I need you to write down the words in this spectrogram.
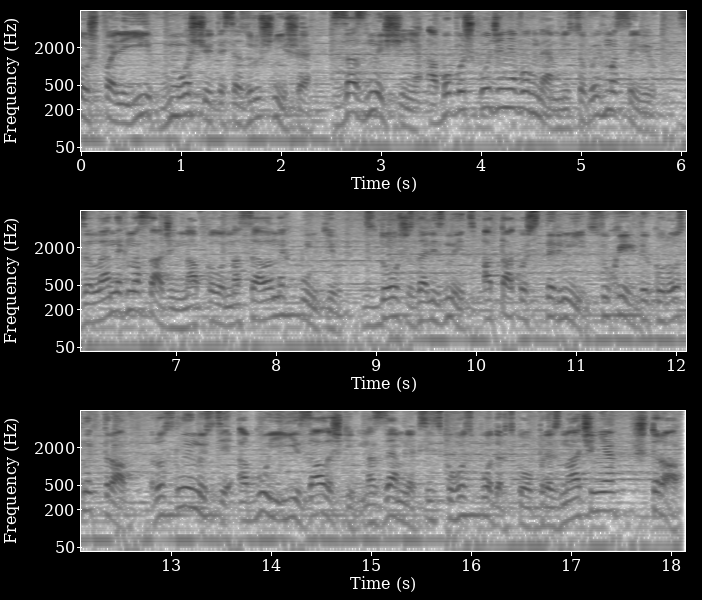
тож палії вмощуйтеся зручніше за знищення або пошкодження вогнем лісових масивів, зелених насаджень навколо населених пунктів, вздовж залізниць, а також стерні, сухих дикорослих трав, рослинності або її залишків на землях сільськогосподарського призначення штраф.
